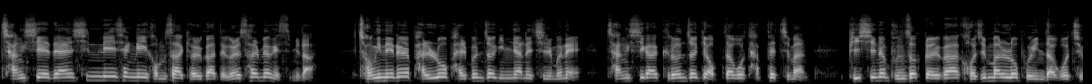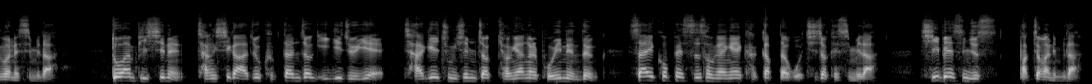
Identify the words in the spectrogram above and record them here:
장 씨에 대한 심리 생리 검사 결과 등을 설명했습니다. 정인이를 발로 밟은 적 있냐는 질문에 장 씨가 그런 적이 없다고 답했지만 B 씨는 분석 결과 거짓말로 보인다고 증언했습니다. 또한 B 씨는 장 씨가 아주 극단적 이기주의에 자기 중심적 경향을 보이는 등 사이코패스 성향에 가깝다고 지적했습니다. CBS 뉴스 박정환입니다.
